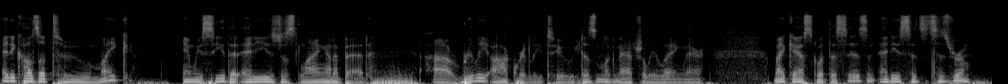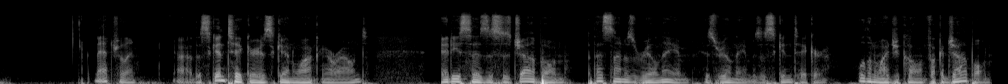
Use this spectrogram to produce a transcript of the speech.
Eddie calls up to Mike, and we see that Eddie is just lying on a bed. Uh, really awkwardly, too. He doesn't look naturally laying there. Mike asks what this is, and Eddie says it's his room. Naturally. Uh, the skin taker is again walking around. Eddie says this is Jawbone, but that's not his real name. His real name is a skin taker. Well, then why'd you call him fucking Jawbone?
